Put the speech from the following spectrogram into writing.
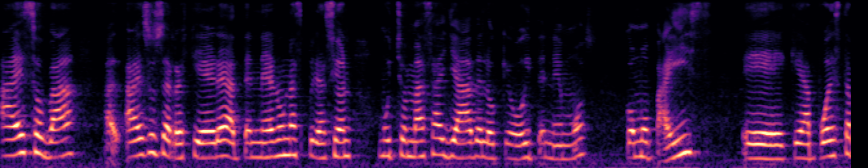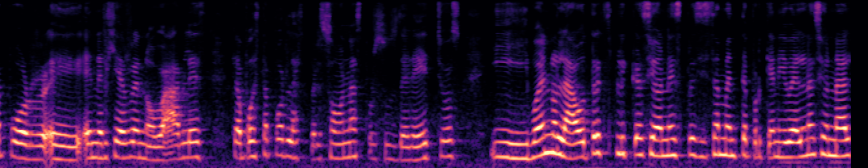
A eso va a, eso se refiere, a tener una aspiración mucho más allá de lo que hoy tenemos como país. Eh, que apuesta por eh, energías renovables, que apuesta por las personas, por sus derechos. Y bueno, la otra explicación es precisamente porque a nivel nacional,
